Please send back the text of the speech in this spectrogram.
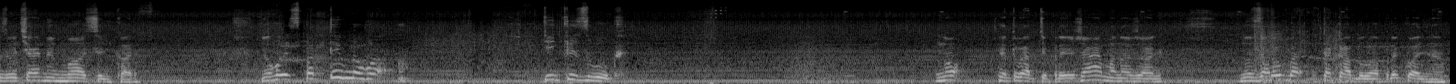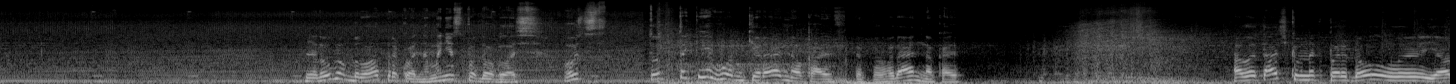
звичайний маселькар. Його із спортивного тільки звук. Ну, четверті приїжджаємо, на жаль. Ну, заруба така була прикольна. Заруба була прикольна, мені сподобалось. Ось тут такі гонки, реально кайф. Типу, реально кайф. Але тачки в них передовували, я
